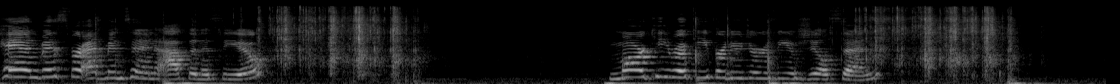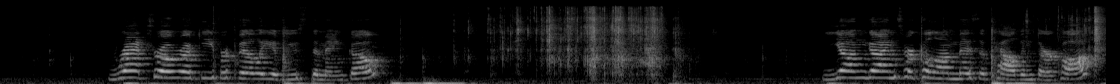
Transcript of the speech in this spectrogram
Canvas for Edmonton, Athanasiou. Marquee rookie for New Jersey of Gilson. Retro rookie for Philly of Ustimenko. Young Guns for Columbus of Calvin Thurkauf.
